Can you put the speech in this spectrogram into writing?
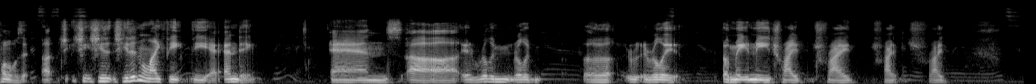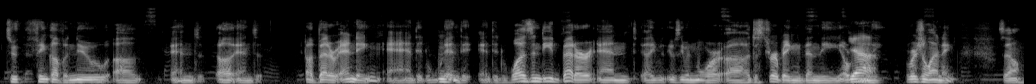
what was it? Uh, she, she she didn't like the the ending, and uh, it really really uh, it really uh, made me try try try try to think of a new uh, and uh, and a better ending, and it and, it and it was indeed better, and uh, it was even more uh, disturbing than the, Yeah. the original ending. So,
